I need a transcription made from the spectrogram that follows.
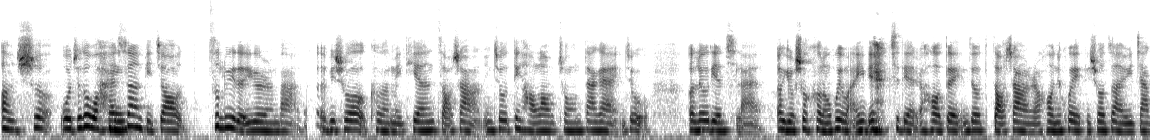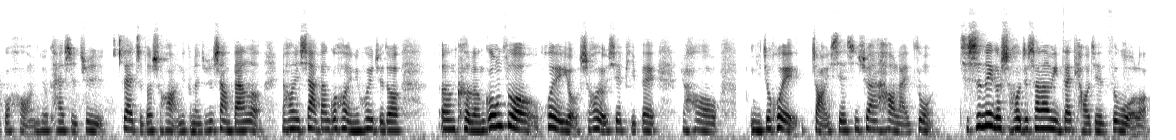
嗯，是，我觉得我还算比较自律的一个人吧。呃，比如说，可能每天早上你就定好闹钟，大概就，呃，六点起来。呃，有时候可能会晚一点，七点。然后对，你就早上，然后你会比如说做完瑜伽过后，你就开始去在职的时候，你可能就是上班了。然后你下班过后，你会觉得，嗯，可能工作会有时候有些疲惫，然后你就会找一些兴趣爱好来做。其实那个时候就相当于你在调节自我了，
